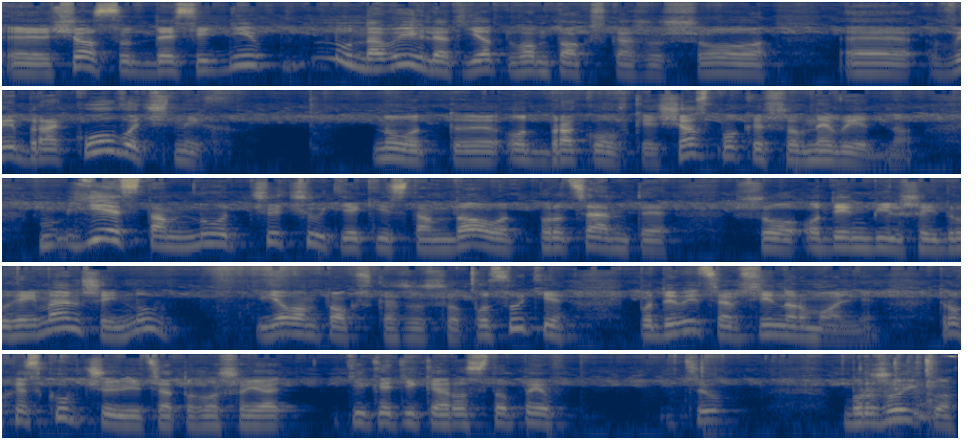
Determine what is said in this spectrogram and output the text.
Зараз тут 10 днів. Ну, на вигляд, я вам так скажу, що е, вибраковочних, ну от, е, от браковки, зараз поки що не видно. Є там, ну, чуть-чуть якісь там, да, от проценти, що один більший, другий менший. Ну, я вам так скажу, що по суті, подивіться, всі нормальні. Трохи скупчуються, того, що я тільки-тільки розтопив цю буржуйку.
